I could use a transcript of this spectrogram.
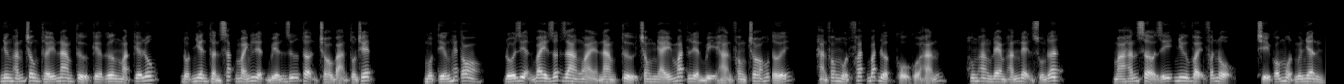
nhưng hắn trông thấy nam tử kia gương mặt kia lúc, đột nhiên thần sắc mãnh liệt biến dữ tận cho bản tôn chết. Một tiếng hét to, đối diện bay rớt ra ngoài nam tử trong nháy mắt liền bị hàn phong cho hút tới, hàn phong một phát bắt được cổ của hắn, hung hăng đem hắn nện xuống đất. Mà hắn sở dĩ như vậy phẫn nộ chỉ có một nguyên nhân,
